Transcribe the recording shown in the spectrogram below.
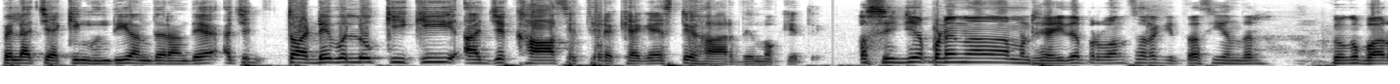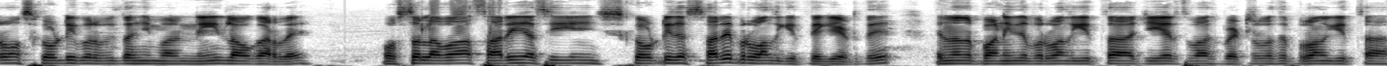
ਪਹਿਲਾਂ ਚੈਕਿੰਗ ਹੁੰਦੀ ਆ ਅੰਦਰ ਆਂਦੇ ਆ। ਅੱਛਾ ਤੁਹਾਡੇ ਵੱਲੋਂ ਕੀ ਕੀ ਅੱਜ ਖਾਸ ਇੱਥੇ ਰੱਖਿਆ ਗਿਆ ਇਸ ਤਿਉਹਾਰ ਦੇ ਮੌਕੇ ਤੇ? ਅਸੀਂ ਜੀ ਆਪਣੇ ਨਾਲ ਮਠਿਆਈ ਦਾ ਪ੍ਰਬੰਧ ਸਾਰਾ ਕੀਤਾ ਸੀ ਅੰਦਰ ਕਿਉਂਕਿ ਬਾਹਰੋਂ ਸਿਕਿਉਰਿਟੀ ਪਰਪਸ ਤਾਂ ਅਸੀਂ ਨਹੀਂ ਲਾਓ ਕਰ ਰਹੇ। ਉਸ ਤੋਂ ਇਲਾਵਾ ਸਾਰੇ ਅਸੀਂ ਸਿਕਿਉਰਿਟੀ ਦੇ ਸਾਰੇ ਪ੍ਰਬੰਧ ਕੀਤੇ ਗੇਟ ਤੇ। ਇਹਨਾਂ ਨੇ ਪਾਣੀ ਦਾ ਪ੍ਰਬੰਧ ਕੀਤਾ ਚੇਅਰਸ ਵਾਸਤੇ ਬੈਠਣ ਵਾਸਤੇ ਪ੍ਰਬੰਧ ਕੀਤਾ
